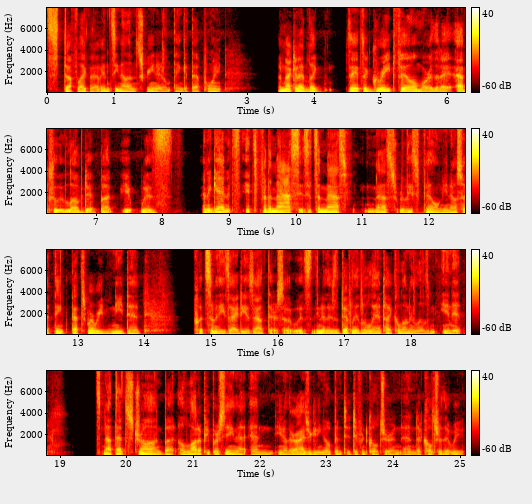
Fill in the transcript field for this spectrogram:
stuff like that. We hadn't seen it on screen, I don't think, at that point. I'm not going to like say it's a great film or that I absolutely loved it, but it was and again, it's it's for the masses. It's a mass mass release film, you know. So I think that's where we need to put some of these ideas out there. So it was, you know, there's definitely a little anti-colonialism in it. It's not that strong, but a lot of people are seeing that, and you know, their eyes are getting open to different culture and, and a culture that we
